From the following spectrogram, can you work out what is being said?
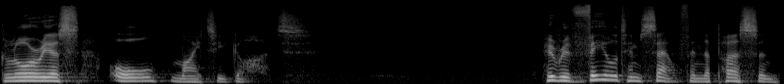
glorious, almighty God who revealed himself in the person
